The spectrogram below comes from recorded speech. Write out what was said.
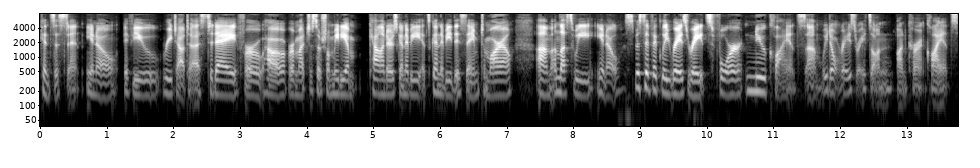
consistent. You know, if you reach out to us today for however much a social media calendar is going to be, it's going to be the same tomorrow, um, unless we, you know, specifically raise rates for new clients. Um, we don't raise rates on on current clients.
